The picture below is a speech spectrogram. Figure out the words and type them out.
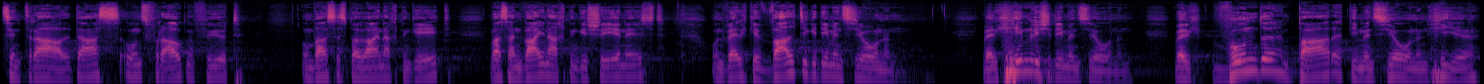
zentral das uns vor Augen führt, um was es bei Weihnachten geht, was an Weihnachten geschehen ist und welche gewaltige Dimensionen, welche himmlische Dimensionen, welche wunderbare Dimensionen hier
